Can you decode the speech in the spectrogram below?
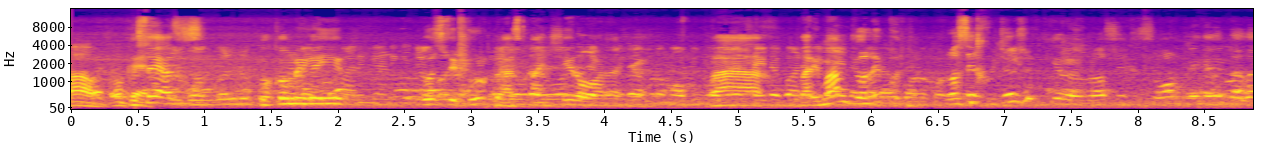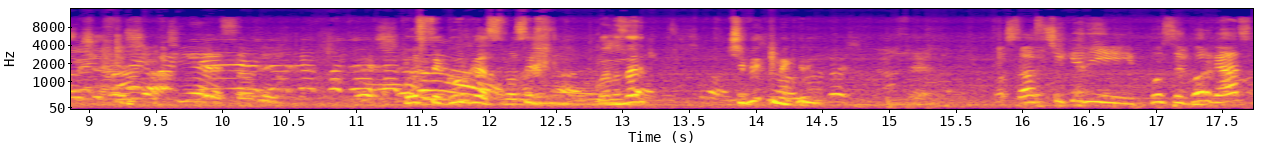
Wow. گفته Okay. از کاکا میگه یک دوست گرگ از پنجشیر آورده شد و برای من جالب بود راستی کجا شد که راستی سوال میگه نظر دوست گرگ است راستی به نظر چی فکر میکنی؟ Esas chicken pussy gorgas.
